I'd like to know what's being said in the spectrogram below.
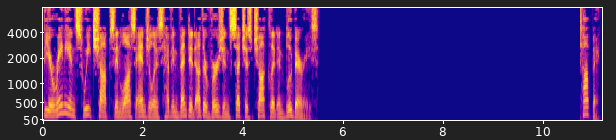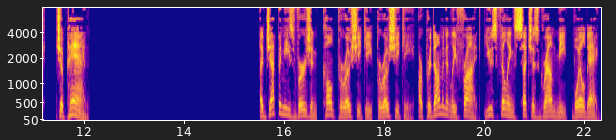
The Iranian sweet shops in Los Angeles have invented other versions such as chocolate and blueberries. Japan A Japanese version, called piroshiki, piroshiki are predominantly fried, use fillings such as ground meat, boiled egg,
